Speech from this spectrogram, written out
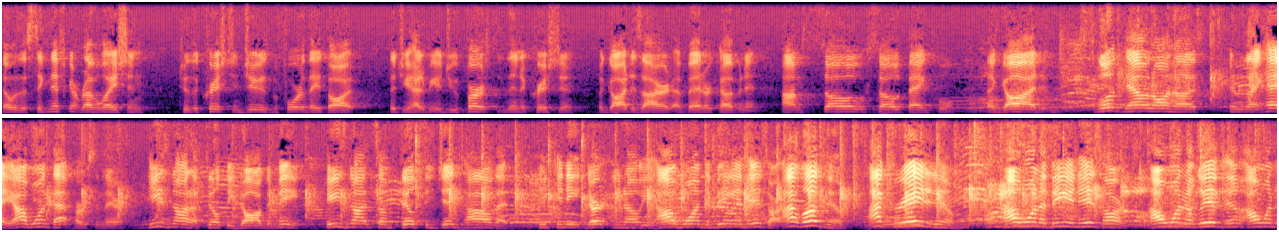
that was a significant revelation to the Christian Jews before they thought that you had to be a Jew first and then a Christian. But God desired a better covenant. I'm so, so thankful that God looked down on us and was like, hey, I want that person there. He's not a filthy dog to me. He's not some filthy Gentile that he can eat dirt. You know, I want to be in his heart. I love him. I created him. I want to be in his heart. I want to live him. I want,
